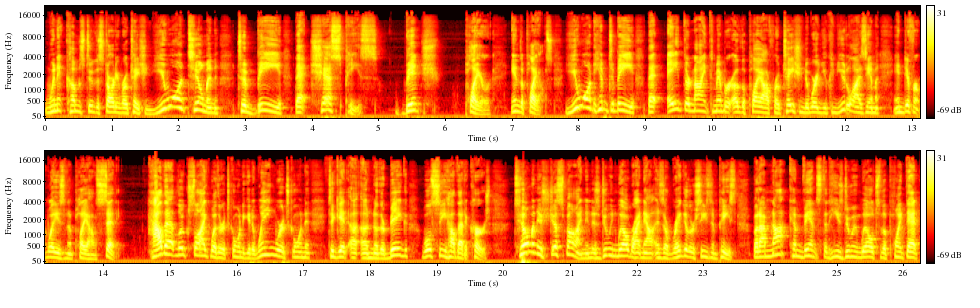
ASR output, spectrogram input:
when it comes to the starting rotation. You want Tillman to be that chess piece bench player in the playoffs. You want him to be that eighth or ninth member of the playoff rotation to where you can utilize him in different ways in a playoff setting. How that looks like, whether it's going to get a wing, where it's going to, get a, another big, we'll see how that occurs. Tillman is just fine and is doing well right now as a regular season piece, but I'm not convinced that he's doing well to the point that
